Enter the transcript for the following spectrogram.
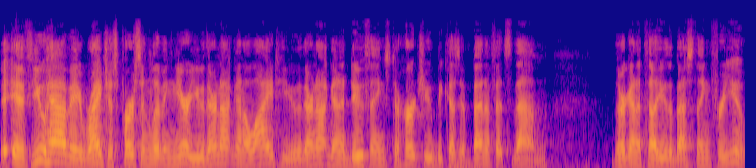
If you have a righteous person living near you, they're not going to lie to you. They're not going to do things to hurt you because it benefits them. They're going to tell you the best thing for you.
